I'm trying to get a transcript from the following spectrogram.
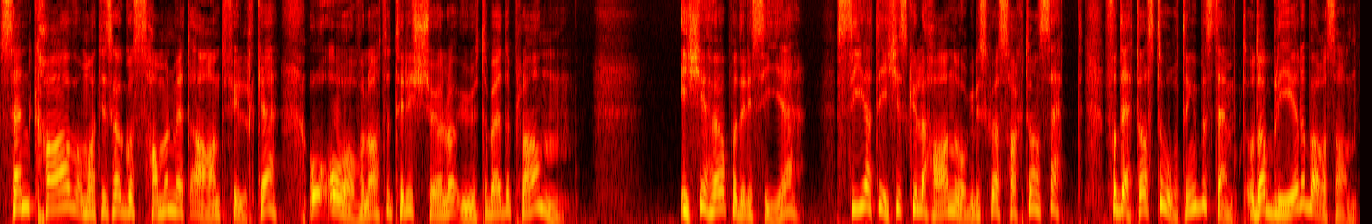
Send krav om at de skal gå sammen med et annet fylke, og overlate til de sjøl å utarbeide planen. Ikke hør på det de sier. Si at de ikke skulle ha noe de skulle ha sagt uansett, for dette har Stortinget bestemt, og da blir det bare sånn.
